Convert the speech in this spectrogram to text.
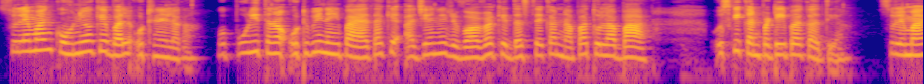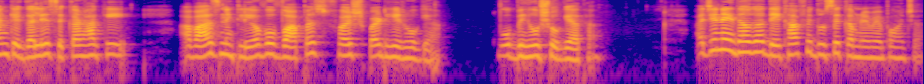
सुलेमान कोहनियों के बल उठने लगा। वो पूरी तरह उठ भी नहीं पाया था कि अजय ने रिवॉल्वर के दस्ते का नपा तुला बार उसकी कनपटी पर कर दिया। सुलेमान के गले से करहा की आवाज़ निकली और वो वापस फर्श पर ढेर हो गया। वो बेहोश हो गया था। अजय ने इधर उधर देखा, फिर दूसरे कमरे में पहुँचा।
